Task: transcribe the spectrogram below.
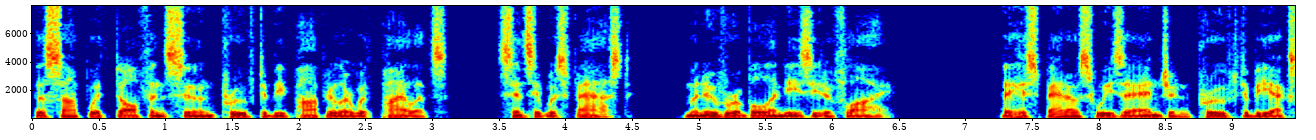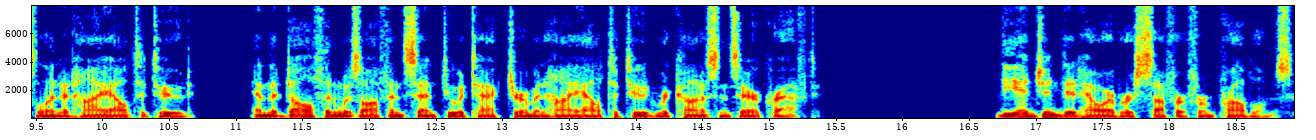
The Sopwith Dolphin soon proved to be popular with pilots, since it was fast, maneuverable and easy to fly. The Hispano Suiza engine proved to be excellent at high altitude, and the Dolphin was often sent to attack German high-altitude reconnaissance aircraft. The engine did however suffer from problems.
